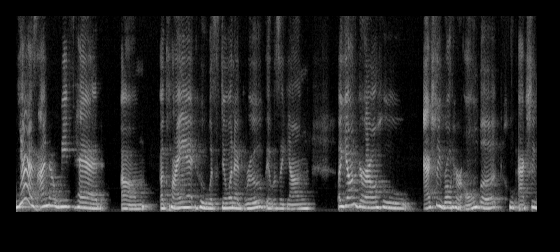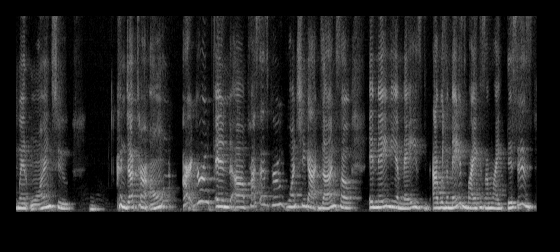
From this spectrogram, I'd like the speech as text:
Yes, I know we've had um, a client who was doing a group. It was a young, a young girl who actually wrote her own book, who actually went on to conduct her own art group and uh, process group once she got done. So it made me amazed. I was amazed by it because I'm like, this is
